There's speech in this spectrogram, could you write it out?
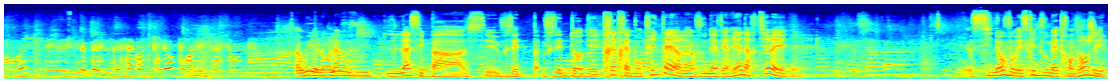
Grosse, mais je ne pèse que 50 kilos pour 1m60. Ah oui, alors là, vous, vous- là c'est pas, c'est- vous êtes, pas- vous êtes dans des très très bons critères là. Vous n'avez rien à retirer. Sinon, vous risquez de vous mettre en danger.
